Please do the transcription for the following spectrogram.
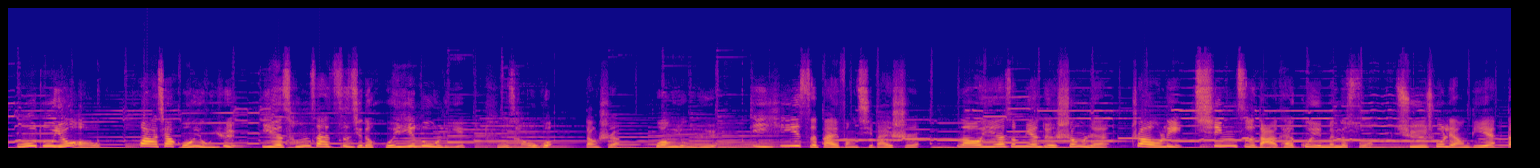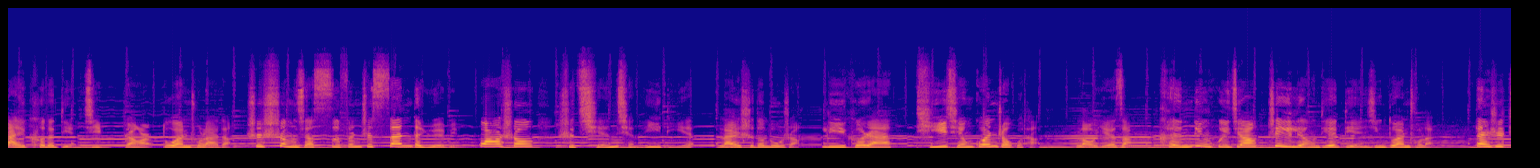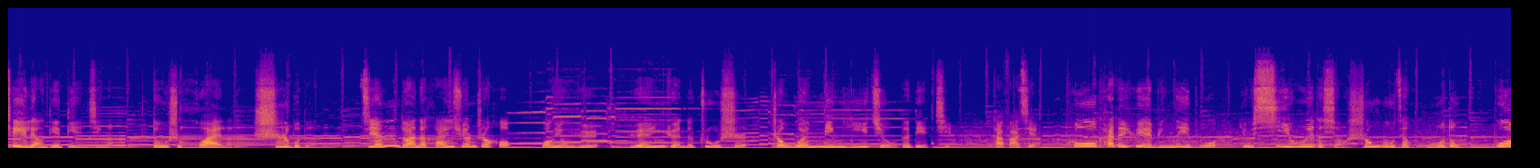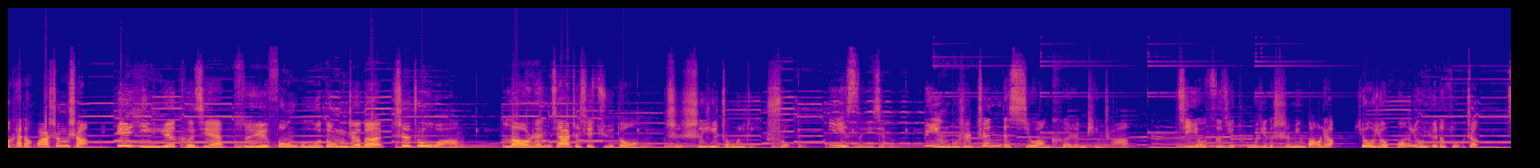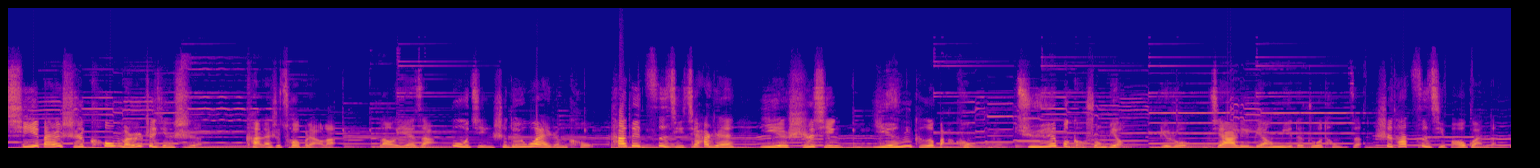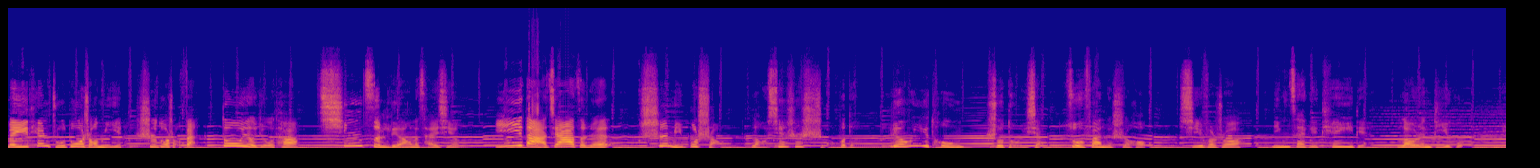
无独有偶，画家黄永玉也曾在自己的回忆录里吐槽过。当时黄永玉第一次拜访齐白石，老爷子面对生人，照例亲自打开柜门的锁，取出两碟待客的点心。然而端出来的是剩下四分之三的月饼，花生是浅浅的一碟。来时的路上，李可染提前关照过他，老爷子肯定会将这两碟点心端出来。但是这两碟点心啊，都是坏了的，吃不得。简短的寒暄之后，黄永玉远远地注视这闻名已久的点心，他发现剖开的月饼内部有细微的小生物在活动，剥开的花生上也隐约可见随风舞动着的蜘蛛网。老人家这些举动只是一种礼数，意思一下，并不是真的希望客人品尝。既有自己徒弟的实名爆料，又有黄永玉的佐证，齐白石抠门这件事，看来是错不了了。老爷子不仅是对外人抠，他对自己家人也实行严格把控，绝不搞双标。比如家里两米的竹筒子是他自己保管的，每天煮多少米，吃多少饭，都要由他亲自量了才行。一大家子人吃米不少，老先生舍不得量一桶，手抖一下。做饭的时候，媳妇说：“您再给添一点。”老人嘀咕：“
